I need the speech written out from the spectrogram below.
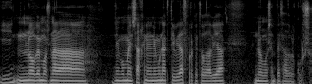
y no vemos nada, ningún mensaje ni ninguna actividad porque todavía no hemos empezado el curso.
